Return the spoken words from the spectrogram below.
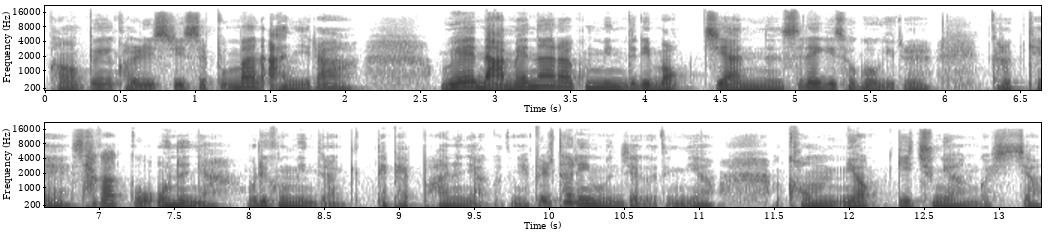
광우병이 걸릴 수 있을 뿐만 아니라 왜 남의 나라 국민들이 먹지 않는 쓰레기 소고기를 그렇게 사갖고 오느냐, 우리 국민들한테 배포하느냐거든요. 필터링 문제거든요. 검역이 중요한 것이죠.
